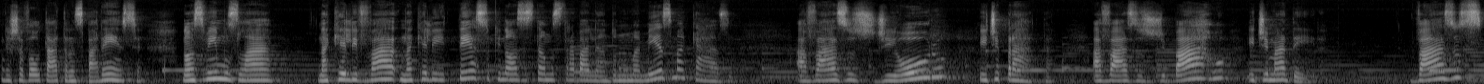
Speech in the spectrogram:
Deixa eu voltar à transparência. Nós vimos lá, naquele, naquele texto que nós estamos trabalhando, numa mesma casa, há vasos de ouro e de prata, há vasos de barro e de madeira. Vasos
